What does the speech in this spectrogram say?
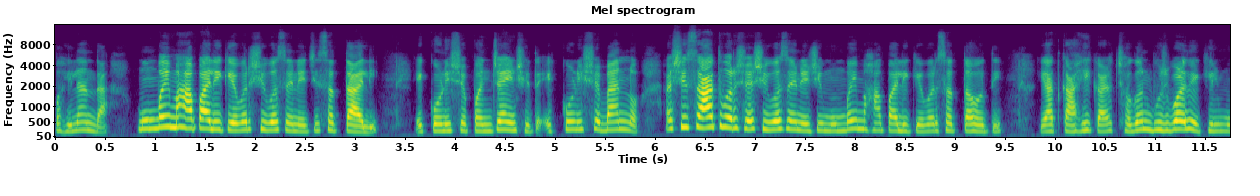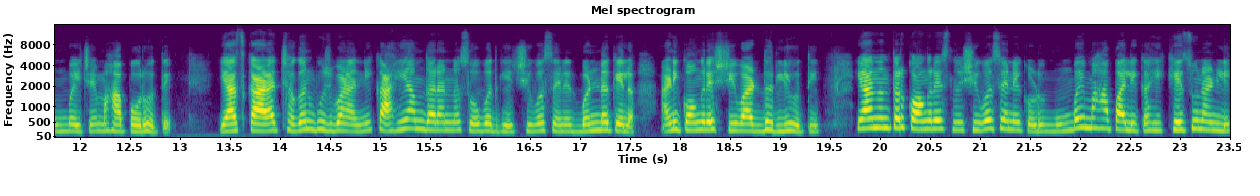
पहिल्यांदा मुंबई महापालिकेवर शिवसेनेची सत्ता आली. एकोणीसशे पंच्याऐंशी ते एकोणीसशे ब्याण्णव अशी सात वर्ष शिवसेनेची मुंबई महापालिकेवर सत्ता होती. यात काही काळ छगन भुजबळ देखील मुंबईचे महापौर होते. याच काळात छगन भुजबळांनी काही आमदारांना सोबत घेत शिवसेनेत बंड केलं आणि काँग्रेसची वाट धरली होती. यानंतर काँग्रेसनं शिवसेनेकडून मुंबई महापालिका ही खेचून आणली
